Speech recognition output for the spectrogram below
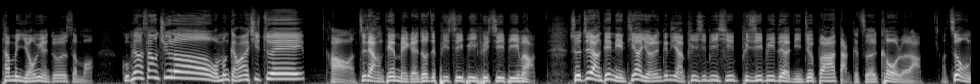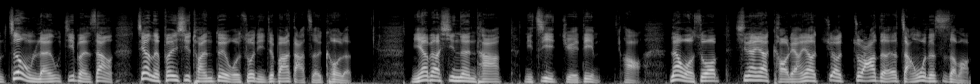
他们永远都是什么？股票上去了，我们赶快去追。好，这两天每个人都是 PCB PCB 嘛，所以这两天你听到有人跟你讲 PCB PCB 的，你就帮他打个折扣了啦。这种这种人基本上这样的分析团队，我说你就帮他打折扣了。你要不要信任他？你自己决定。好，那我说现在要考量要要抓的要掌握的是什么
